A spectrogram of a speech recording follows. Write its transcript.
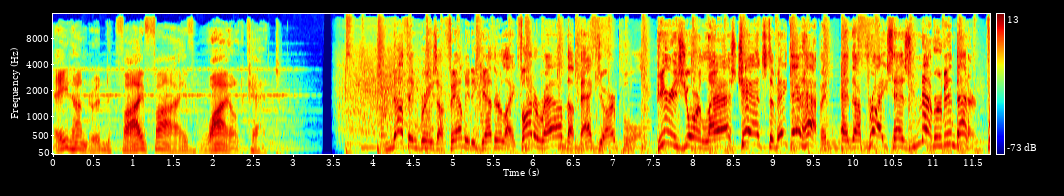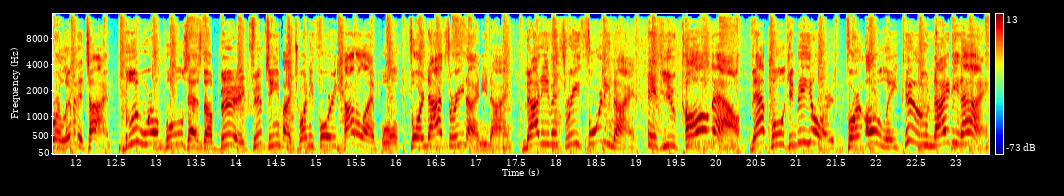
800 55 Wildcat. Nothing brings a family together like fun around the backyard pool. Here is your last chance to make that happen, and the price has never been better. For a limited time, Blue World Pools has the big 15 by 24 Econoline pool for not $3.99, not even $3.49. If you call now, that pool can be yours for only $2.99.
